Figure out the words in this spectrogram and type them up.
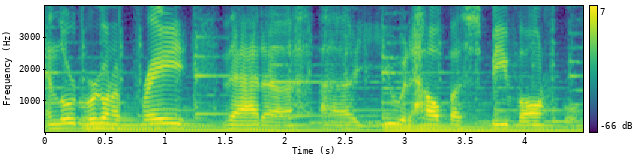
And Lord, we're going to pray that uh, uh, you would help us be vulnerable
